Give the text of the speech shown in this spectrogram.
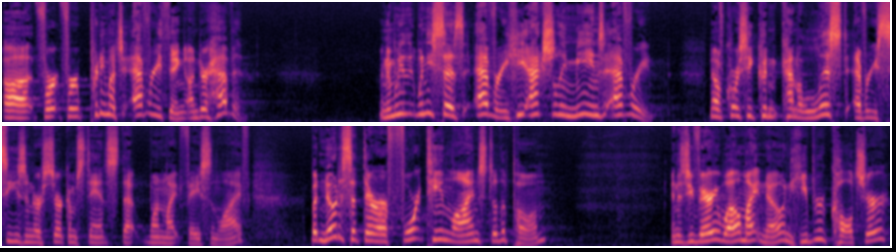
uh, for, for pretty much everything under heaven. And when he says every, he actually means every. Now, of course, he couldn't kind of list every season or circumstance that one might face in life. But notice that there are 14 lines to the poem. And as you very well might know, in Hebrew culture,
